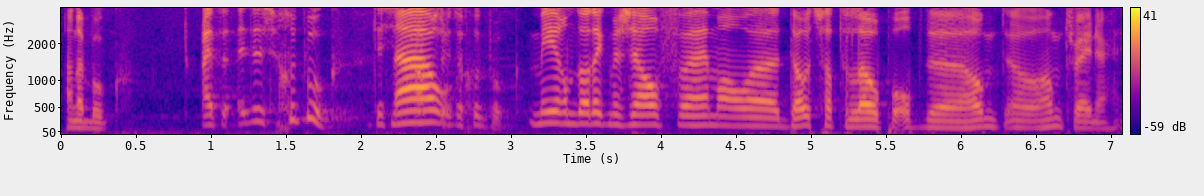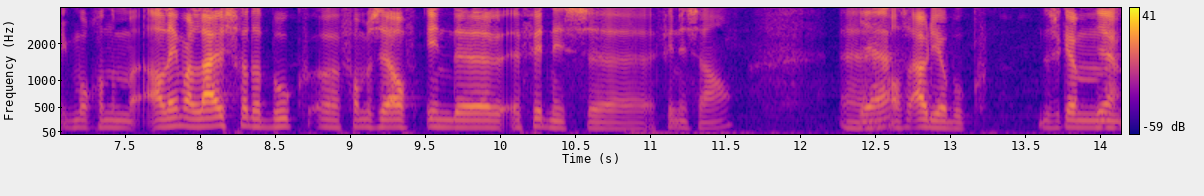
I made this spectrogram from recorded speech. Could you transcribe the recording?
aan het boek. Uit, het is een goed boek. Het is nou, absoluut een goed boek. Meer omdat ik mezelf helemaal dood zat te lopen op de home, home trainer. Ik mocht hem alleen maar luisteren, dat boek van mezelf, in de fitness, fitnesszaal. Ja? Als audioboek. Dus ik heb hem ja.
